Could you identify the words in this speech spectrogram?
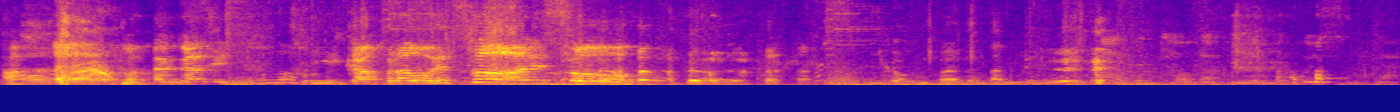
한 가지 눈 갚으라고 했어 안 했어 이것만은 안 돼요. 아군 타워가 공격받고 있습니다.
